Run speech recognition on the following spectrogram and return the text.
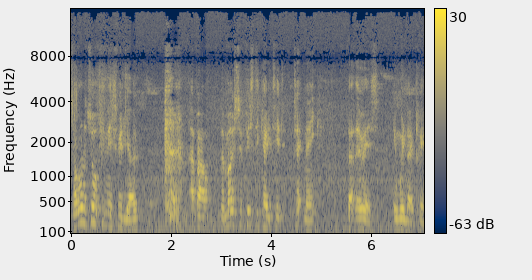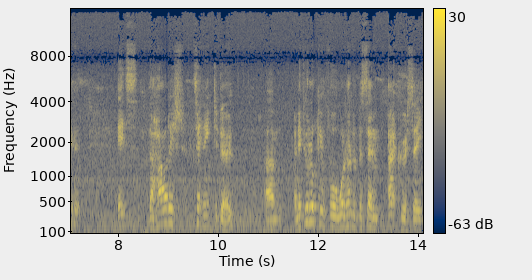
So I want to talk in this video about the most sophisticated technique that there is in window cleaning. It's the hardest technique to do um, and if you're looking for 100% accuracy,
